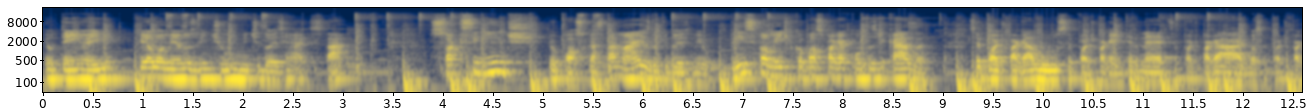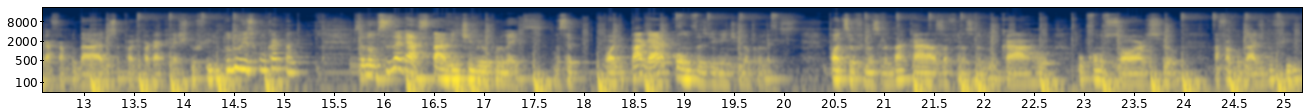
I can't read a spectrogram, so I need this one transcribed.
eu tenho aí pelo menos 21, 22 reais, tá? Só que seguinte, eu posso gastar mais do que 2 mil, principalmente porque eu posso pagar contas de casa. Você pode pagar luz, você pode pagar internet, você pode pagar água, você pode pagar faculdade, você pode pagar creche do filho, tudo isso com cartão. Você não precisa gastar 20 mil por mês. Você pode pagar contas de 20 mil por mês. Pode ser o financiamento da casa, o financiamento do carro, o consórcio, a faculdade do filho,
